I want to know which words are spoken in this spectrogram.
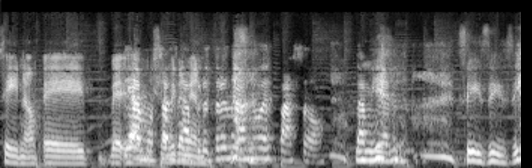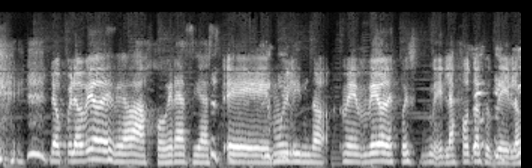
Sí, no. Eh, ve- Te amo, yo a mí Salta, también. pero el tren de las nubes pasó también. Sí, sí, sí. Lo, lo veo desde abajo, gracias. Eh, muy lindo. Me veo después eh, las fotos de los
